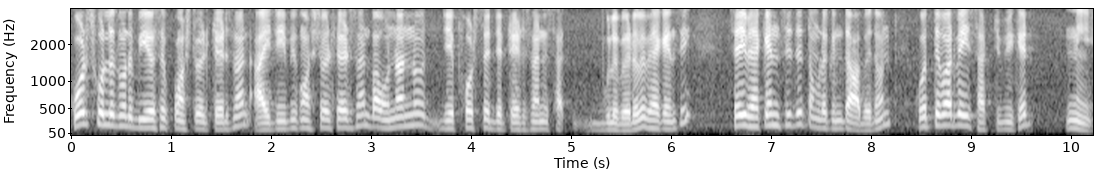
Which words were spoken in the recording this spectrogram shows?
কোর্স করলে তোমরা BSF constable tradesman ITBP constable tradesman বা অন্যান্য যে ফোর্সের যে ট্রেডসম্যানেরগুলো বেরোবে ভ্যাকেন্সি সেই ভ্যাকেন্সিতে তোমরা কিন্তু আবেদন করতে পারবে এই সার্টিফিকেট নিয়ে।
